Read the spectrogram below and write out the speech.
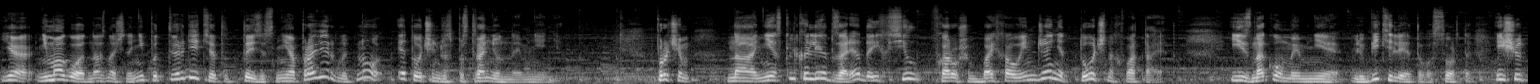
я не могу однозначно ни подтвердить этот тезис, ни опровергнуть, но это очень распространенное мнение. Впрочем, на несколько лет заряда их сил в хорошем Байхао Иньчжэне точно хватает. И знакомые мне любители этого сорта ищут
